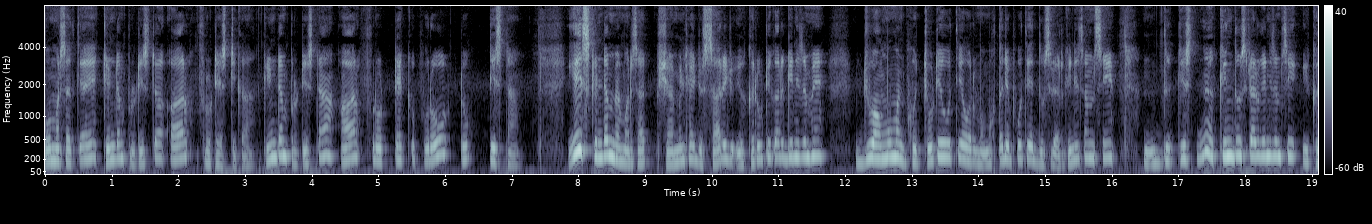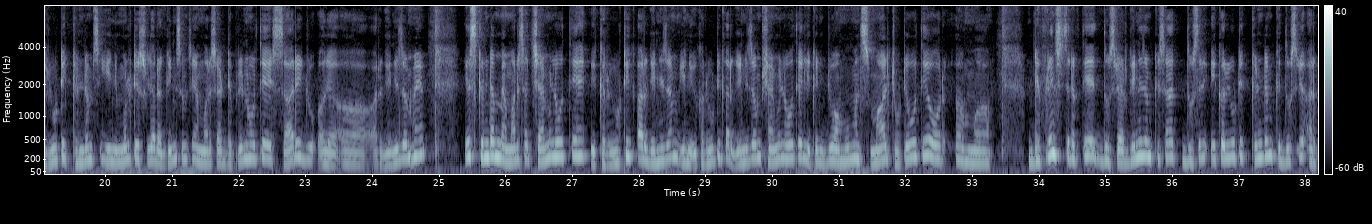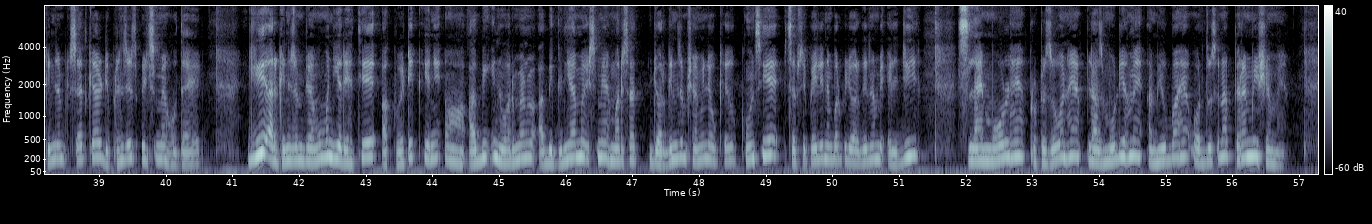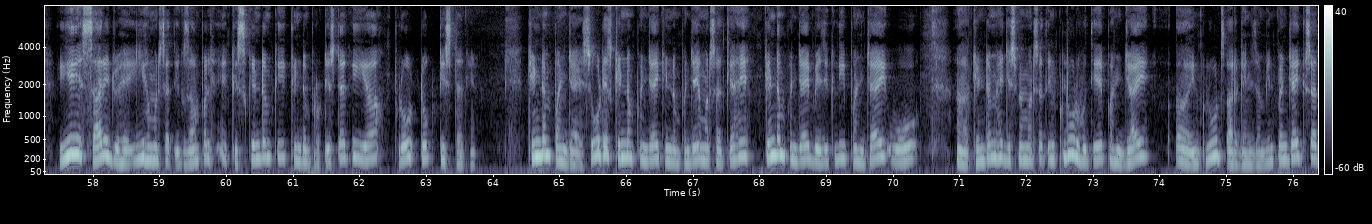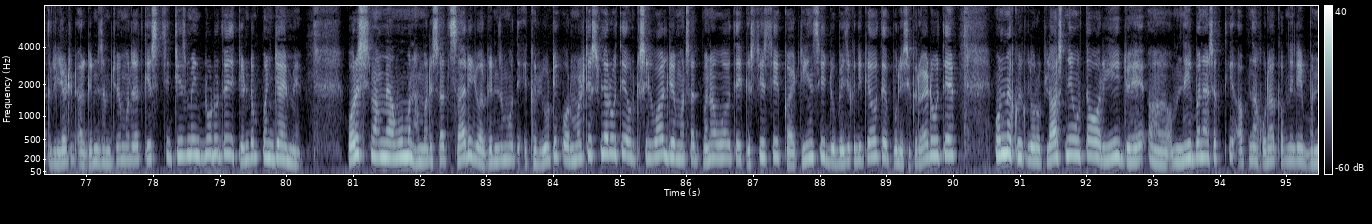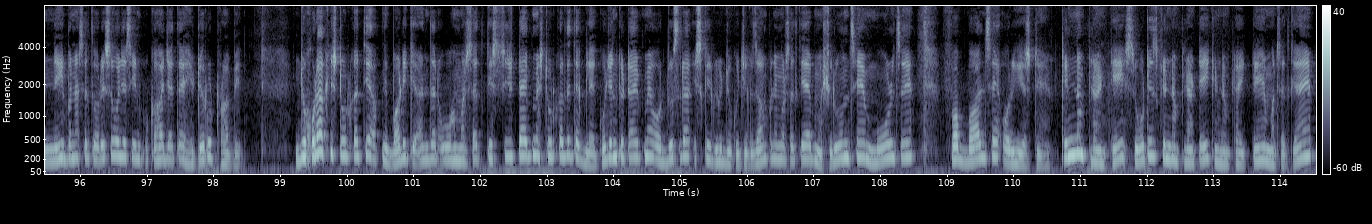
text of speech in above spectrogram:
वो हमारे साथ क्या है? किंगडम प्रोटिस्टा और फ्रोटेस्टिका किंगडम प्रोटिस्टा और फ्रोटेक फ्रोटोटिस्टा ये इस किंगडम में हमारे साथ शामिल है जो सारे जो यूकैरियोटिक ऑर्गेनिज्म हैं। जो अमूमन बहुत छोटे होते हैं और मुख्तलिफ़ होते हैं, दूसरे ऑर्गेनिज्म से किस किन दूसरे ऑर्गेनिज्म से? यूकैरियोटिक किंगडम से, यानी मल्टी सेलुलर ऑर्गेनिज्म से हमारे साथ डिफरेंट होते हैं। सारे जो ऑर्गेनिज्म हैं, इस किंगडम में हमारे साथ शामिल होते हैं। यूकैरियोटिक ऑर्गेनिज्म यानी यूकैरियोटिक ऑर्गेनिज्म शामिल होते हैं, लेकिन जो अमूमन स्मॉल छोटे होते हैं और डिफरेंस रखते हैं दूसरे ऑर्गेनिज्म के साथ, दूसरे यूकैरियोटिक किंगडम के दूसरे ऑर्गेनिज्म के साथ क्या डिफरेंसेस इसमें होता है? ये ऑर्गेनिज्म जो अमूमन ये रहते हैं एक्वेटिक यानी अभी इन्वायरमेंट में, अभी दुनिया में इसमें हमारे साथ जो ऑर्गेनिज्म शामिल है, वो कौन सी है? सबसे पहले नंबर पे जो ऑर्गेनिज्म है एलजी स्लाइम मोल्ड है प्रोटोजोन है प्लाज्मोडियम है अम्यूबा है, और दूसरा पैरामीशियम है। ये सारे जो है, ये हमारे साथ एग्ज़ाम्पल हैं, किस किंगडम की? किंगडम प्रोटिस्टा की या प्रोटोक्टिस्टा की। Kingdom fungi so what is kingdom fungi kingdom fungi हमारे साथ क्या है? किंगडम पंजाई बेसिकली पंजाई वो किंगडम है जिसमें हमारे साथ इंक्लूड होती है पंजाई इंक्लूड्स ऑर्गेनिज्म इन पंजाई के साथ रिलेटेड ऑर्गेनिज्म जो है हमारे साथ किस चीज़ में इंक्लूड होते हैं? किंगडम पंजाई में। और इस में अमूमन हमारे साथ सारे जो ऑर्गेनिज्म होते हैं इक्रियोटिक और मल्टीसेलुलर होते हैं उनके सिलवाल जो हमारे साथ बना हुआ होता है किस चीज़ से? काइटीन से जो बेसिकली क्या होता है? पोलिसिक्राइड होते हैं। उनमें कोई क्लोरोप्लास्ट नहीं होता और ये जो है आ, नहीं बना सकती अपना खुराक अपने लिए बन नहीं बना सकते और इस वजह से इनको कहा जाता है हेटेरोट्रॉपिक जो खुराक स्टोर करते हैं अपनी बॉडी के अंदर, वो हमारे साथ किस चीज़ टाइप में स्टोर कर देते हैं? ग्लाइकोजन के टाइप में और दूसरा, इसके जो कुछ एग्जांपल हमारे साथ क्या है मशरूम्स हैं मोल्ड्स हैं फब बॉल्स है और ईस्ट हैं। किंगडम प्लांट है so what is kingdom plant है? किंगडम प्लांट है हमारे साथ क्या है?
